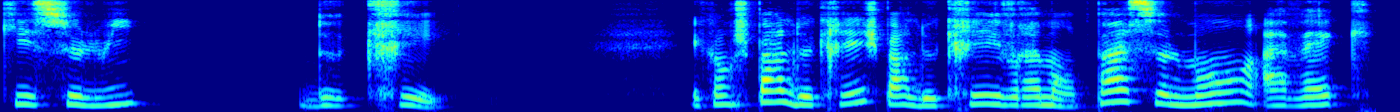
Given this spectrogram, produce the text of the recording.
qui est celui de créer. Et quand je parle de créer, je parle de créer vraiment, pas seulement avec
